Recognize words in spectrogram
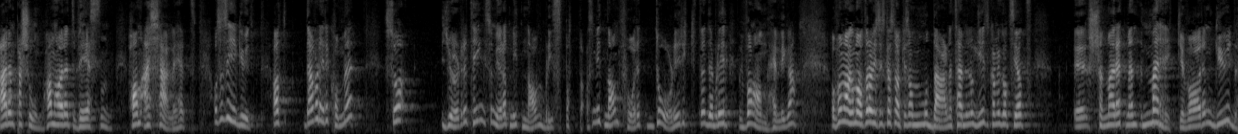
er en person. Han har et vesen. Han er kjærlighet. Og så sier Gud at der hvor dere kommer, så gjør dere ting som gjør at mitt navn blir spotta. Altså, mitt navn får et dårlig rykte. Det blir vanhelliga. Og på mange måter, Hvis vi skal snakke sånn moderne terminologi, så kan vi godt si at eh, skjønn meg rett, men merkevaren Gud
